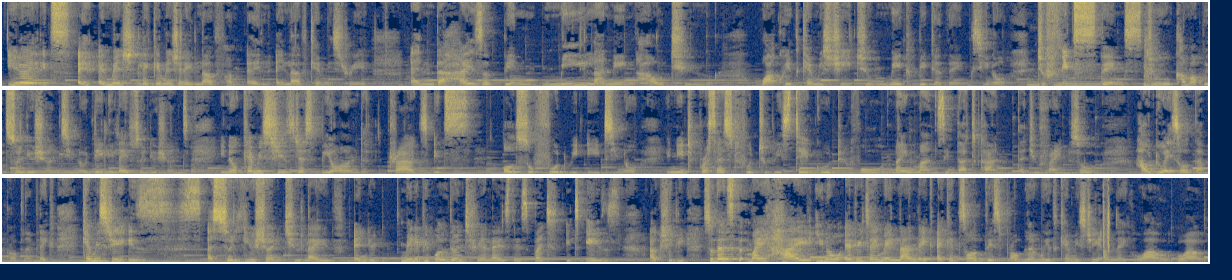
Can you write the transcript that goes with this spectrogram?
you know, it's I, I mentioned like I mentioned I love um, I, I love chemistry, and the highs have been me learning how to work with chemistry to make bigger things you know mm-hmm. to fix things to come up with solutions you know daily life solutions. You know chemistry is just beyond drugs. It's also food we eat you know. You need processed food to be stay good for nine months in that can that you find. So how do i solve that problem? Like chemistry is a solution to life and you, many people don't realize this but it is actually. So that's the, my high you know every time i learn like i can solve this problem with chemistry i'm like wow wow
